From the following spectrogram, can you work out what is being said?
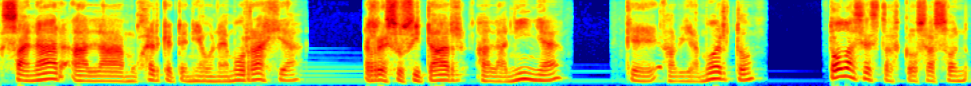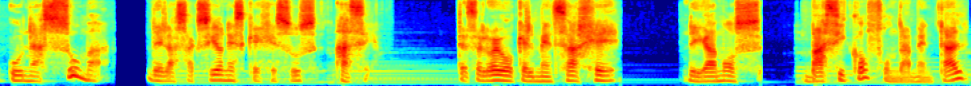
sanar a la mujer que tenía una hemorragia, resucitar a la niña que había muerto. Todas estas cosas son una suma de las acciones que Jesús hace. Desde luego que el mensaje, digamos, básico, fundamental,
